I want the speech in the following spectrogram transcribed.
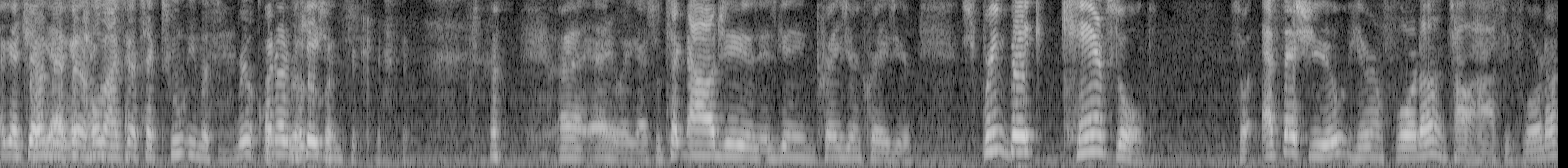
I gotta check. One yeah, I man gotta said, check "Hold on, I just gotta check two emails real quick." quick." notifications. Uh, anyway, guys, so technology is, is getting crazier and crazier. Spring break canceled. So FSU here in Florida, in Tallahassee, Florida,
